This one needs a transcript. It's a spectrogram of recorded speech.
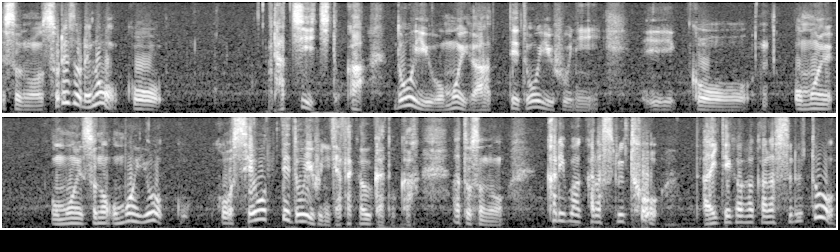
そのそれぞれのこう立ち位置とかどういう思いがあってどういうふうに、えーこう思い思いその思いをこうこう背負ってどういうふうに戦うかとかあとそのカリバーからすると相手側からすると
